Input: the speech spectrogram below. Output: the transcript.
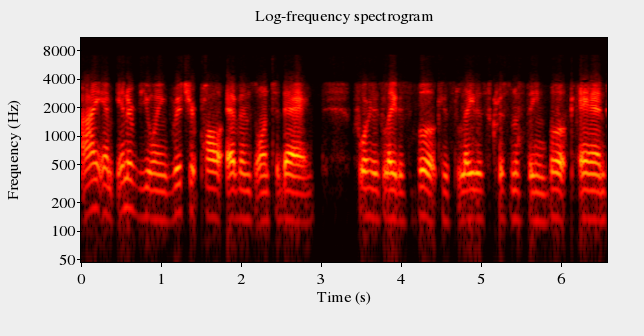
I am interviewing Richard Paul Evans on today for his latest book, his latest Christmas themed book, and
